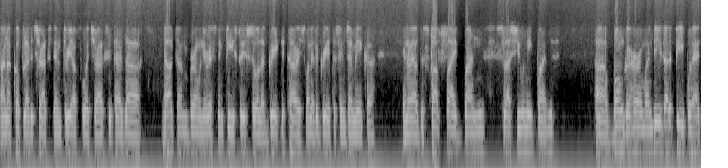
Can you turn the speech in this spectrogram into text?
on a couple of the tracks, then three or four tracks. It has uh, Dalton Brown, rest in peace to his soul, a great guitarist, one of the greatest in Jamaica. You know, we have the top five bands slash unique bands. Uh, Bongo Herman, these are the people that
